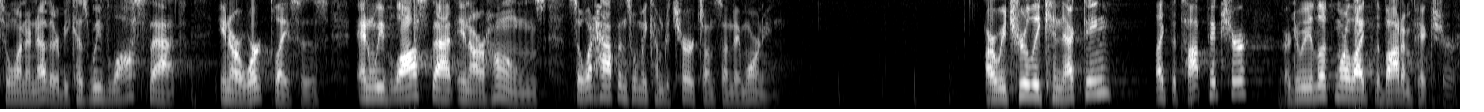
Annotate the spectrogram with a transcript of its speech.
to one another? Because we've lost that in our workplaces and we've lost that in our homes. So, what happens when we come to church on Sunday morning? Are we truly connecting like the top picture, or do we look more like the bottom picture?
